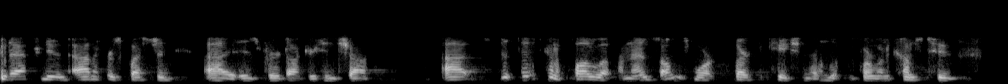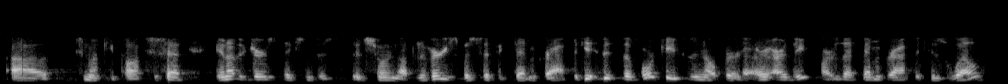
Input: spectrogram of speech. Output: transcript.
good afternoon. Uh, my first question uh, is for Dr. Hinshaw. Uh, just, just kind of follow up on that. It's almost more clarification that I'm looking for when it comes to uh, to monkeypox. You said in other jurisdictions it's, it's showing up in a very specific demographic. The, the, four cases in Alberta are, are, they part of that demographic as well,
